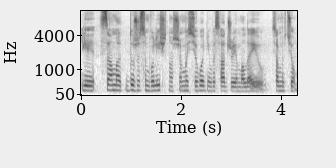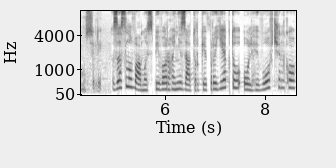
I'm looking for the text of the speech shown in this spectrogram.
І саме дуже символічно, що ми сьогодні висаджуємо алею саме в цьому селі. За словами співорганізаторки проєкту Ольги Вовченко,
